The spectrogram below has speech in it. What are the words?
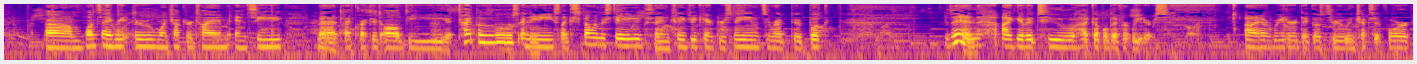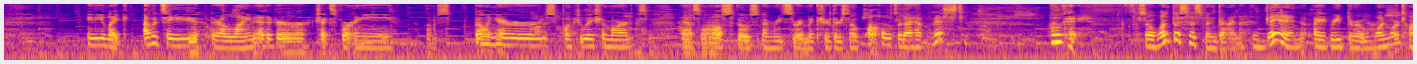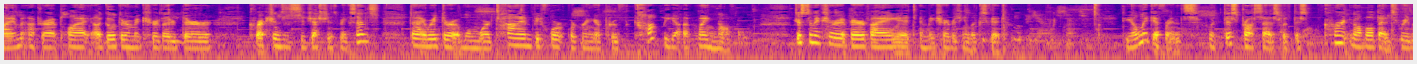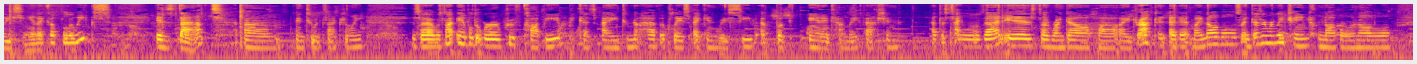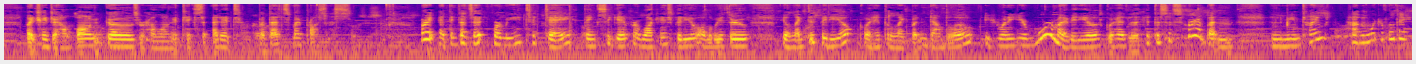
um, once I read through one chapter at a time and see that I've corrected all the typos and any like spelling mistakes and changed the characters' names throughout the book, then I give it to a couple different readers. I have a reader that goes through and checks it for any like, I would say they're a line editor, checks for any um, spelling errors, punctuation marks. I have someone else goes and reads through it, make sure there's no plot holes that I have missed. Okay, so once this has been done, then I read through it one more time after I apply, I'll go through and make sure that their corrections and suggestions make sense. Then I read through it one more time before ordering a proof copy of my novel, just to make sure I verify it and make sure everything looks good. The only difference with this process, with this current novel that's releasing in a couple of weeks, is that, um, in two weeks actually, is that I was not able to order a proof copy because I do not have a place I can receive a book in a timely fashion at this time. So that is the rundown of how I draft and edit my novels. It doesn't really change from novel to novel. It Might change how long it goes or how long it takes to edit, but that's my process. Alright, I think that's it for me today. Thanks again for watching this video all the way through. If you like this video, go ahead and hit the like button down below. If you want to hear more of my videos, go ahead and hit the subscribe button. In the meantime, have a wonderful day.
